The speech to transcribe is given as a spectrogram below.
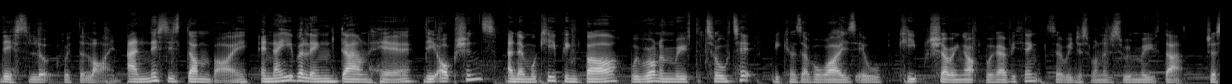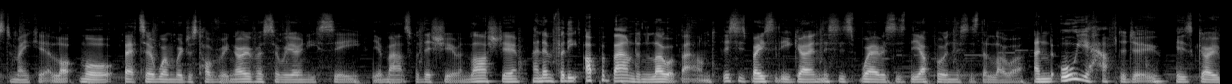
this look with the line. And this is done by enabling down here the options. And then we're keeping bar. We want to remove the tooltip because otherwise it will keep showing up with everything. So we just want to just remove that just to make it a lot more better when we're just hovering over so we only see the amounts for this year and last year. And then for the upper bound and lower bound this is basically going this is where this is the upper and this is the lower. And all you have to do is go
